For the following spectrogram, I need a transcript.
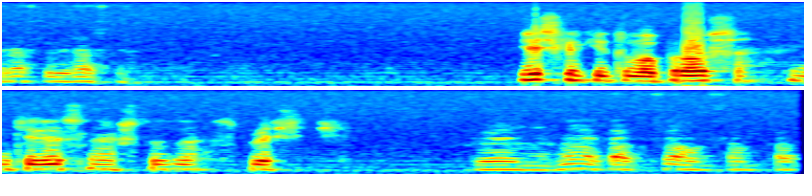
Здравствуй, здравствуй. Есть какие-то вопросы? Интересное что-то спросить? Я не знаю, так, в целом, сам как.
